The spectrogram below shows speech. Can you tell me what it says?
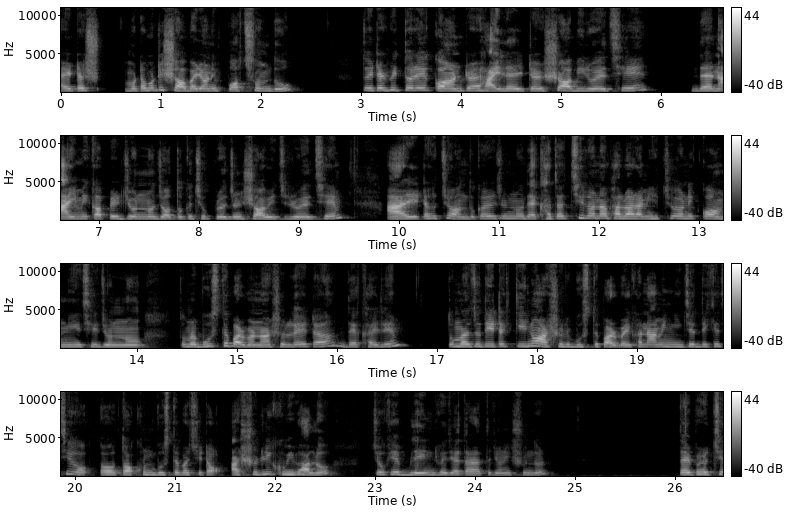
আর এটা মোটামুটি সবারই অনেক পছন্দ। তো এটার ভিতরে কন্টার হাইলাইটার সবই রয়েছে। দেন আই মেকআপের জন্য যত কিছু প্রয়োজন সবই রয়েছে। আর এটা হচ্ছে অন্ধকারের জন্য দেখা যাচ্ছিল না ভালো, আর আমি হচ্ছে অনেক কম নিয়েছি এই জন্য। তোমরা বুঝতে পারবে না আসলে এটা দেখাইলে। তোমরা যদি এটা কিনো, আসলে বুঝতে পারবে। এখানে আমি নিজে দেখেছি তখন বুঝতে পারছি এটা আসলেই খুবই ভালো। চোখে ব্লেন্ড হয়ে যায় তাড়াতাড়ি, অনেক সুন্দর। তারপর হচ্ছে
